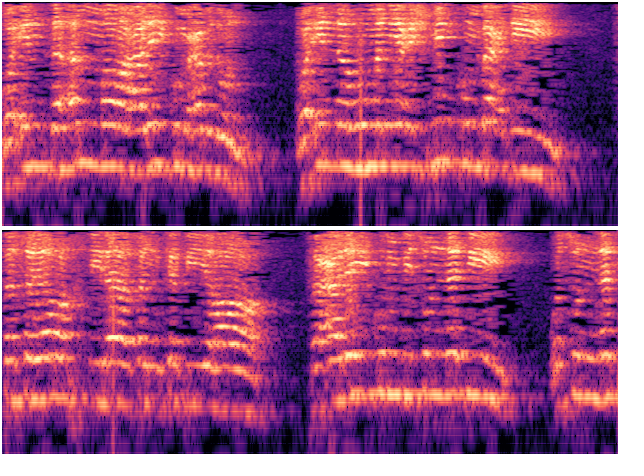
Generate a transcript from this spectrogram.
وإن تأمر عليكم عبد وإنه من يعش منكم بعدي فسيرى اختلافا كثيرا فعليكم بسنتي وسنة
